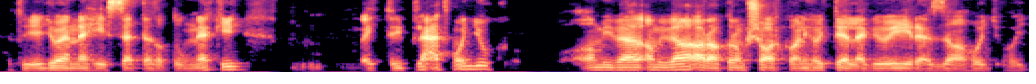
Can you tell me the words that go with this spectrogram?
Tehát, hogy egy olyan nehéz szettet adunk neki, egy triplát mondjuk, amivel, amivel arra akarom sarkalni, hogy tényleg ő érezze, hogy, hogy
